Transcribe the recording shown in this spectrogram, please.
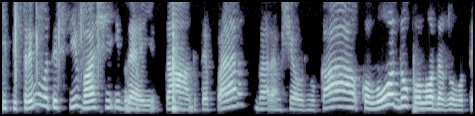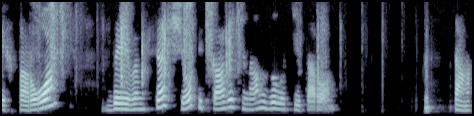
і підтримувати всі ваші ідеї. Так, тепер беремо ще одну колоду, колода золотих таро. Дивимося, що підкажуть нам золоті таро. Так.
